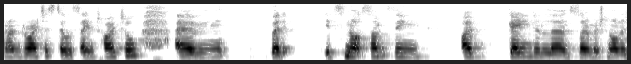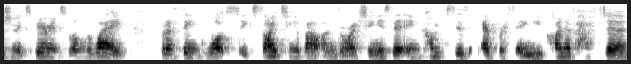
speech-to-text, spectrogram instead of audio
an underwriter, still the same title. Um, but it's not something I've gained and learned so much knowledge and experience along the way. But I think what's exciting about underwriting is that it encompasses everything. You kind of have to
